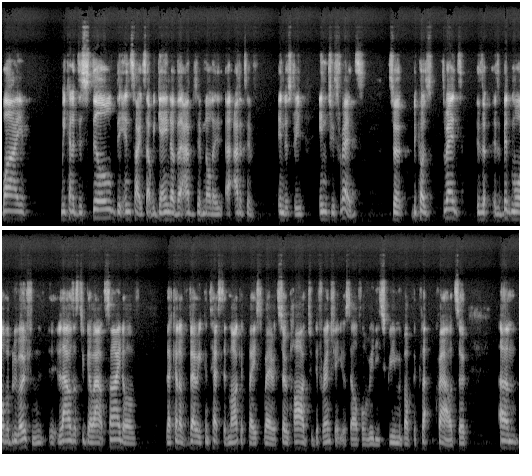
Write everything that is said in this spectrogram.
why we kind of distilled the insights that we gained of the additive knowledge, uh, additive industry into threads. So because threads is a, is a bit more of a blue ocean, it allows us to go outside of that kind of very contested marketplace where it's so hard to differentiate yourself or really scream above the cl- crowd. So um,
